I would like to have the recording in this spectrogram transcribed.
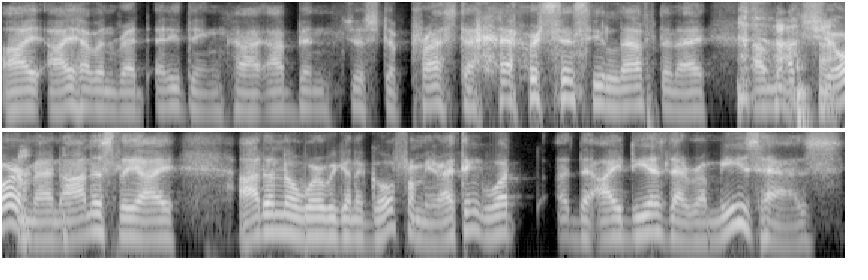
I, I haven't read anything. I, have been just depressed ever since he left, and I I'm not sure, man. Honestly, I I don't know where we're gonna go from here. I think what uh, the ideas that Ramiz has,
